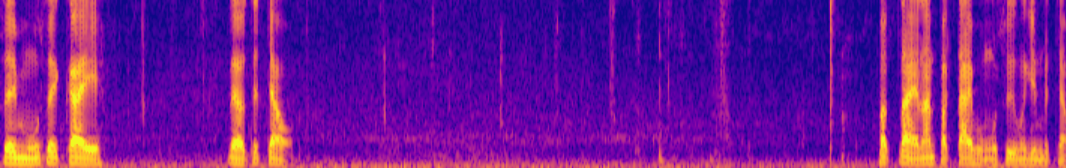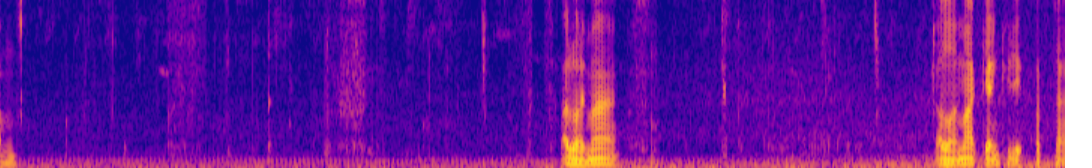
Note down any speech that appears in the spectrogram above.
ใส่หมูใส่ไก่ แล้วจะเจ้า ปักใต้ร้านปักใต้ผมก็ซื้อมากินประจำอร่อยมาก อร่อยมากแกงขี้เหล็กปักใต้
